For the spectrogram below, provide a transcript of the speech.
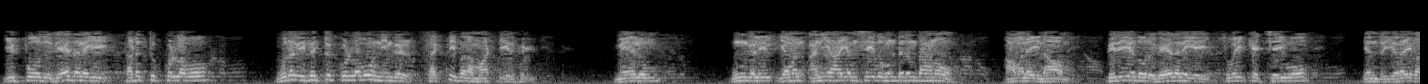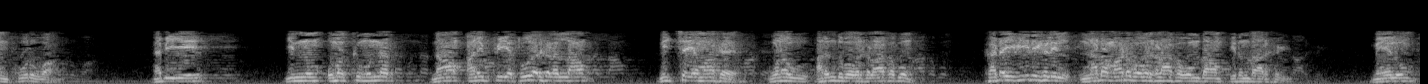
இப்போது வேதனையை தடுத்துக் கொள்ளவோ உதவி பெற்றுக் கொள்ளவோ நீங்கள் சக்தி பெற மாட்டீர்கள். மேலும் உங்களில் எவன் அநியாயம் செய்து கொண்டிருந்தானோ அவனை நாம் பெரியதொரு வேதனையை சுவைக்கச் செய்வோம் என்று இறைவன் கூறுவான். நபியே இன்னும் உமக்கு முன்னர் நாம் அனுப்பிய தூதர்களெல்லாம் நிச்சயமாக உணவு அருந்துபவர்களாகவும் கடை வீதிகளில் நடமாடுபவர்களாகவும் தாம் இருந்தார்கள். மேலும்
